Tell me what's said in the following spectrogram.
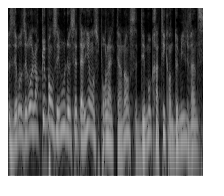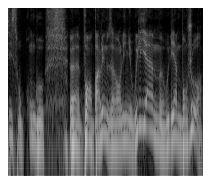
00. Alors que pensez-vous de cette alliance pour l'alternance démocratique en 2026 au Congo? Euh, Pour en parler, nous avons en ligne William. William, bonjour.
